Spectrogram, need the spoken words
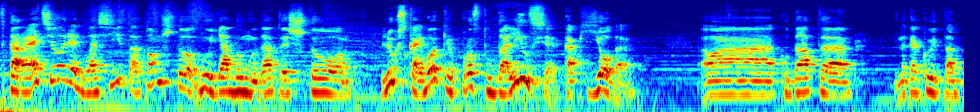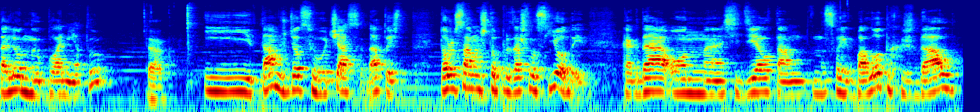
вторая теория гласит о том, что, ну, я думаю, да, то есть, что Люк Скайуокер просто удалился, как Йода, а, куда-то на какую-то отдаленную планету, Так. и там ждет своего часа, да, то есть то же самое, что произошло с Йодой, когда он э, сидел там на своих болотах и ждал,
